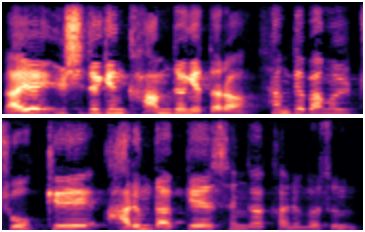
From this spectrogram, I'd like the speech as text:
나의 일시적인 감정에 따라 상대방을 좋게 아름답게 생각하는 것은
